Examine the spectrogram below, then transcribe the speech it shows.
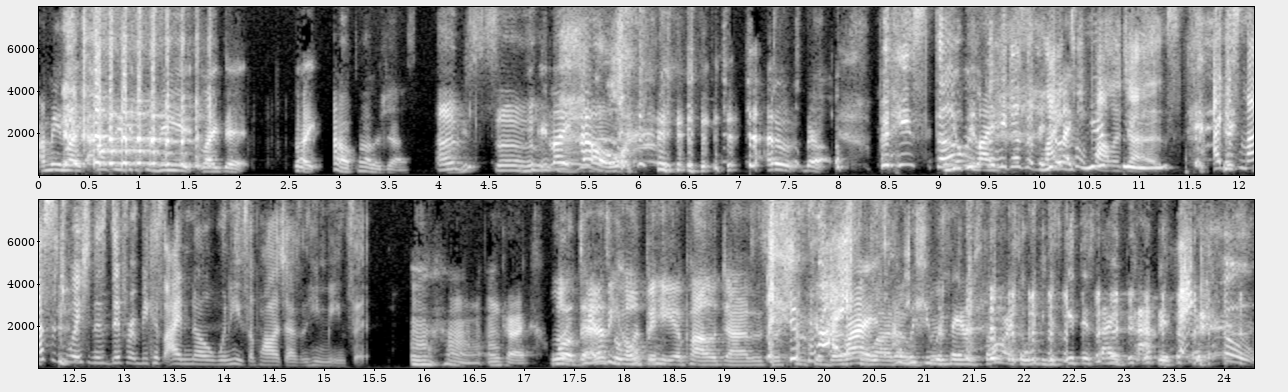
I mean, like I don't think it should be like that. Like I apologize. I'm You- so Like no, I don't know. But he's stubborn. You'll be like- he doesn't like, like, to "Yes, apologize. I guess my situation is different because I know when he's apologizing, he means it. Hmm Okay. Well, Look, that- that's be the one hoping thing. he apologizes so she can bust Right. I wish you would say I'm sorry so we can just get this thing popping. Thank you.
